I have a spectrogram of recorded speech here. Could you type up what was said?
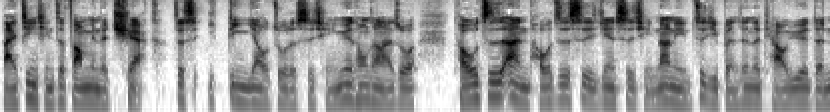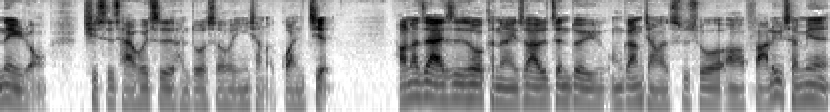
来进行这方面的 check，这是一定要做的事情。因为通常来说，投资案投资是一件事情，那你自己本身的条约的内容，其实才会是很多时候影响的关键。好，那再来是说，可能也是还是针对于我们刚刚讲的是说，呃，法律层面、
